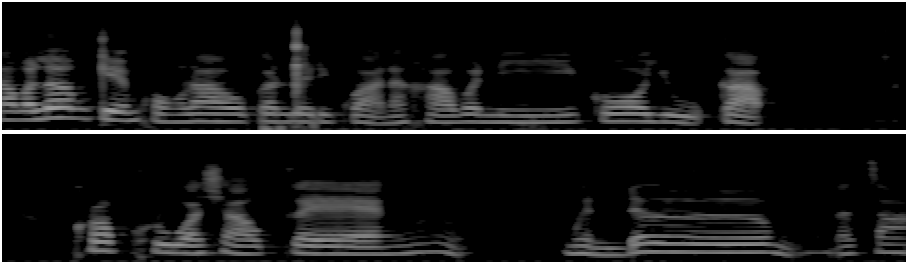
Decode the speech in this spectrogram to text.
เรามาเริ่มเกมของเรากันเลยดีกว่านะคะ วันนี้ก็อยู่กับครอบครัวชาวแกงเหมือนเดิมนะจ๊ะ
